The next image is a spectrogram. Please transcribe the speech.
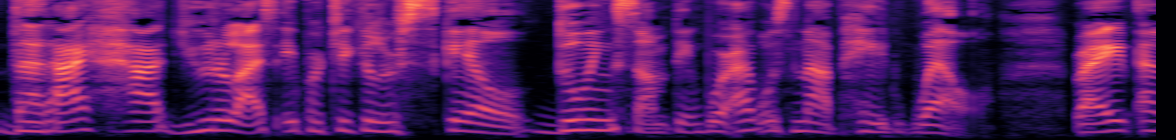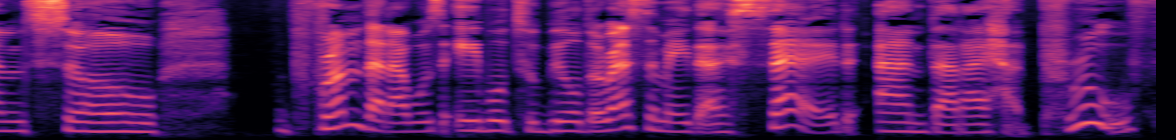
that I had utilized a particular skill doing something where I was not paid well, right? And so from that, I was able to build a resume that said and that I had proof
